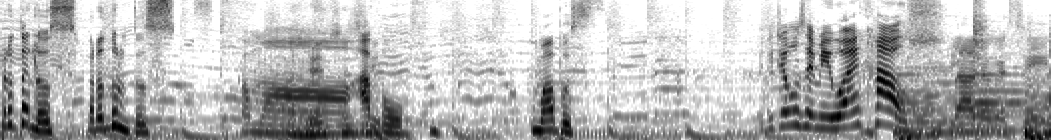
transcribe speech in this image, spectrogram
Peloteros para adultos. Como También, sí, sí. Apu. Como apus. Escuchamos en mi Winehouse. Claro que sí.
